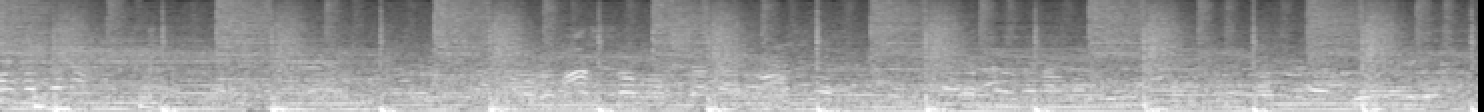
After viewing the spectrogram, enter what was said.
Thank you.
